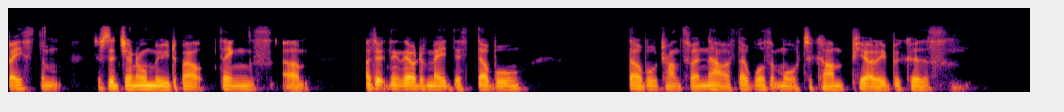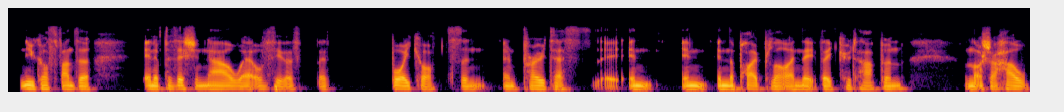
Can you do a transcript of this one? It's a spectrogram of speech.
based on just a general mood about things. Um, I don't think they would have made this double double transfer now if there wasn't more to come purely because Newcastle fans are in a position now where obviously there's, there's boycotts and, and protests in in in the pipeline. They they could happen. I'm not sure how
